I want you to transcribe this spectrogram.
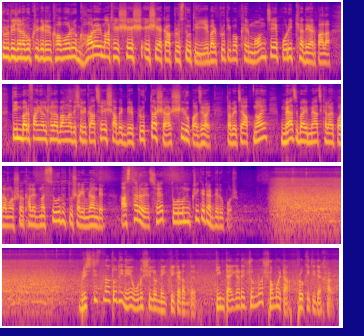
শুরুতে জানাব ক্রিকেটের খবর। ঘরের মাঠে শেষ এশিয়া কাপ প্রস্তুতি। এবার প্রতিপক্ষের মঞ্চে পরীক্ষা দেওয়ার পালা। তিনবার ফাইনাল খেলা বাংলাদেশের কাছে, সাবেকদের প্রত্যাশা শিরোপা জয়। তবে চাপ নয়, ম্যাচ বাই ম্যাচ খেলার পরামর্শ খালেদ মাসুদ, তুষার ইমরানদের। আস্থা রয়েছে তরুণ ক্রিকেটারদের উপর। বৃষ্টিস্নাত দিনে অনুশীলন নেই ক্রিকেটারদের। টিম টাইগারের জন্য সময়টা প্রকৃতি দেখার।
